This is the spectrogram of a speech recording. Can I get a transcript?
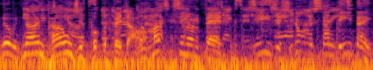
No, nine pounds you yards put the bid around on. the Maximum bid. Third Jesus, you don't understand eBay.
